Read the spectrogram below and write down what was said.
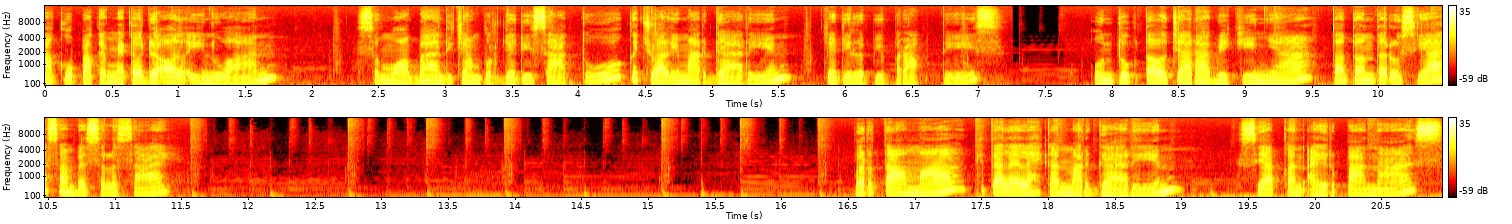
Aku pakai metode all in one. Semua bahan dicampur jadi satu kecuali margarin, jadi lebih praktis. Untuk tahu cara bikinnya, tonton terus ya sampai selesai. Pertama, kita lelehkan margarin Siapkan air panas,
